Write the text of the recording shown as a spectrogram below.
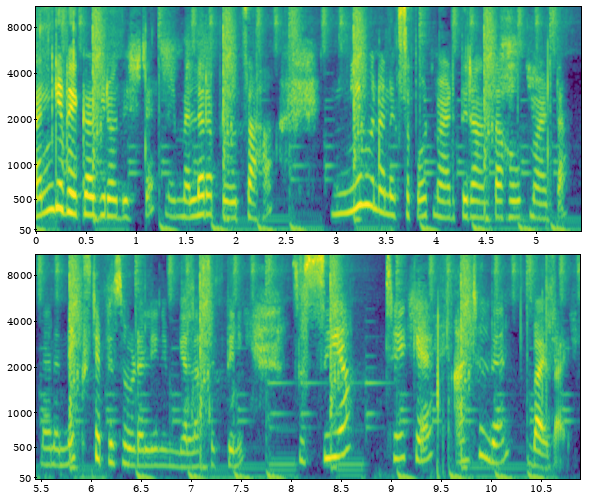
ನನಗೆ ಬೇಕಾಗಿರೋದಿಷ್ಟೇ ನಿಮ್ಮೆಲ್ಲರ ಪ್ರೋತ್ಸಾಹ. ನೀವು ನನಗೆ ಸಪೋರ್ಟ್ ಮಾಡ್ತೀರಾ ಅಂತ ಹೋಪ್ ಮಾಡ್ತಾ ನಾನು ನೆಕ್ಸ್ಟ್ ಎಪಿಸೋಡಲ್ಲಿ ನಿಮಗೆಲ್ಲ ಸಿಗ್ತೀನಿ. So see ya take care until then bye bye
